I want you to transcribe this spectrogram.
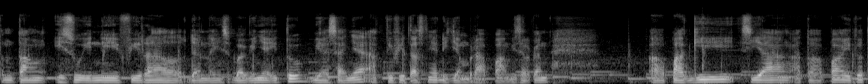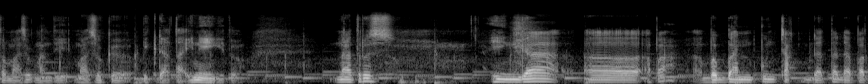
tentang isu ini viral dan lain sebagainya itu biasanya aktivitasnya di jam berapa? Misalkan uh, pagi, siang atau apa itu termasuk nanti masuk ke big data ini gitu. Nah terus hingga uh, apa beban puncak data dapat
